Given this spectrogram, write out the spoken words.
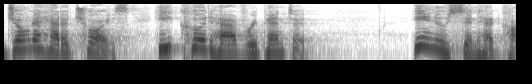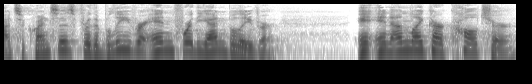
Jonah had a choice. He could have repented. He knew sin had consequences for the believer and for the unbeliever. And, unlike our culture,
